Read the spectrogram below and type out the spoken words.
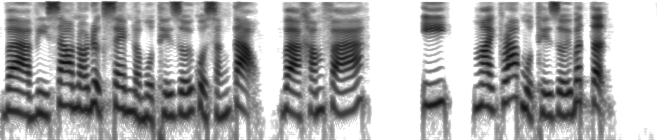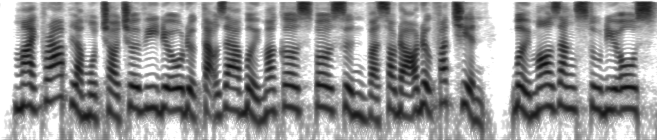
và vì sao nó được xem là một thế giới của sáng tạo và khám phá. Ý, Minecraft một thế giới bất tận. Minecraft là một trò chơi video được tạo ra bởi Marcus Persson và sau đó được phát triển bởi Mojang Studios.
